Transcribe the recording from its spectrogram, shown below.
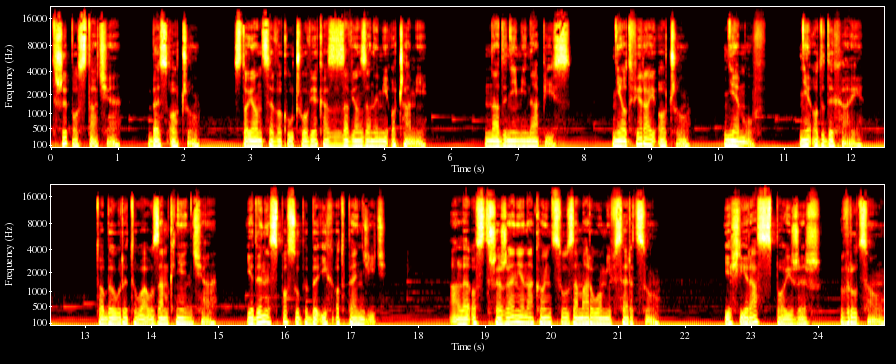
Trzy postacie, bez oczu, stojące wokół człowieka z zawiązanymi oczami. Nad nimi napis: Nie otwieraj oczu, nie mów, nie oddychaj. To był rytuał zamknięcia, jedyny sposób, by ich odpędzić. Ale ostrzeżenie na końcu zamarło mi w sercu. Jeśli raz spojrzysz, wrócą,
